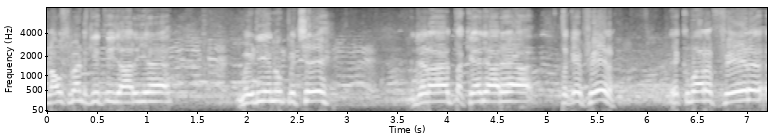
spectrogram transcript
ਅਨਾਉਂਸਮੈਂਟ ਕੀਤੀ ਜਾ ਰਹੀ ਹੈ। ਮੀਡੀਆ ਨੂੰ ਪਿੱਛੇ ਜਿਹੜਾ ਹੈ ਧੱਕਿਆ ਜਾ ਰਿਹਾ ਤਾਂ ਕਿ ਫੇਰ, ਇੱਕ ਵਾਰ ਫੇਰ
